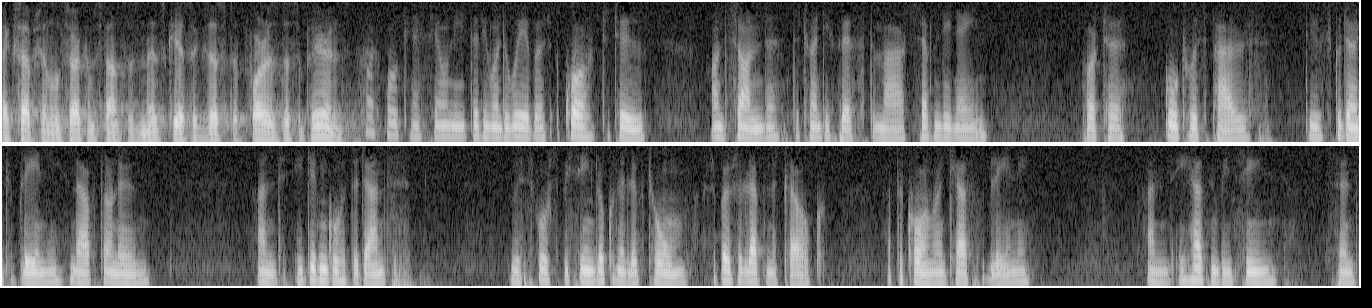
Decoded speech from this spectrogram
exceptional circumstances in his case existed for his disappearance. What more can I say only that he went away about a quarter to two on Sunday, the 25th of March, 79, for to go to his pals. He used to go down to Blaney in the afternoon, and he didn't go to the dance. He was supposed to be seen looking to lift home at about 11 o'clock at the corner in Castle Blaney, and he hasn't been seen since.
